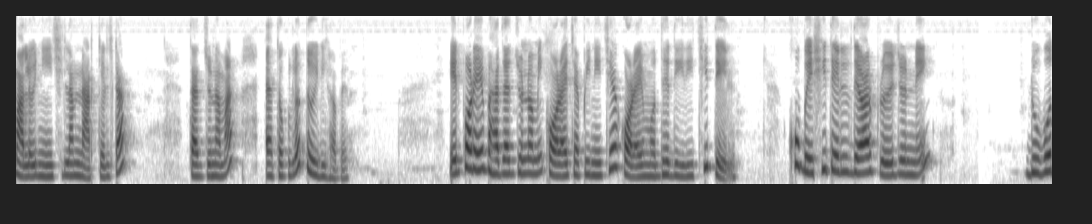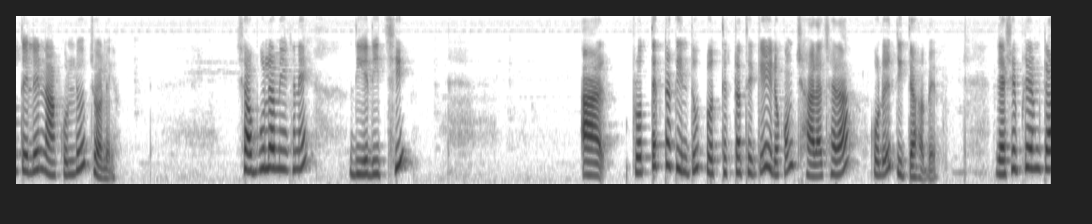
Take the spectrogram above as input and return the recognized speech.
মালই নিয়েছিলাম নারকেলটা, তার জন্য আমার এতগুলো তৈরি হবে। এরপরে ভাজার জন্য আমি কড়াই চাপিয়ে নিয়েছি আর কড়াইয়ের মধ্যে দিয়ে দিচ্ছি তেল। খুব বেশি তেল দেওয়ার প্রয়োজন নেই। ডুবো তেলে না করলেও চলে। সবগুলো আমি এখানে দিয়ে দিচ্ছি। আর প্রত্যেকটা কিন্তু প্রত্যেকটা থেকে এরকম ছাড়া ছাড়া করে দিতে হবে। গ্যাসের ফ্লেমটা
